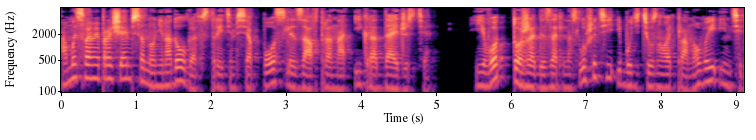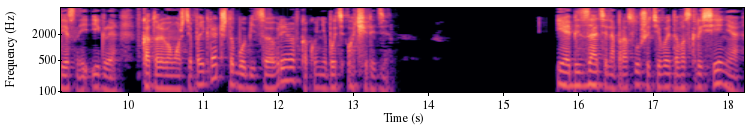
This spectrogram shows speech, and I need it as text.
А мы с вами прощаемся, но ненадолго. Встретимся послезавтра на Игра Дайджесте. Его тоже обязательно слушайте и будете узнавать про новые интересные игры, в которые вы можете поиграть, чтобы убить свое время в какой-нибудь очереди. И обязательно прослушайте в это воскресенье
